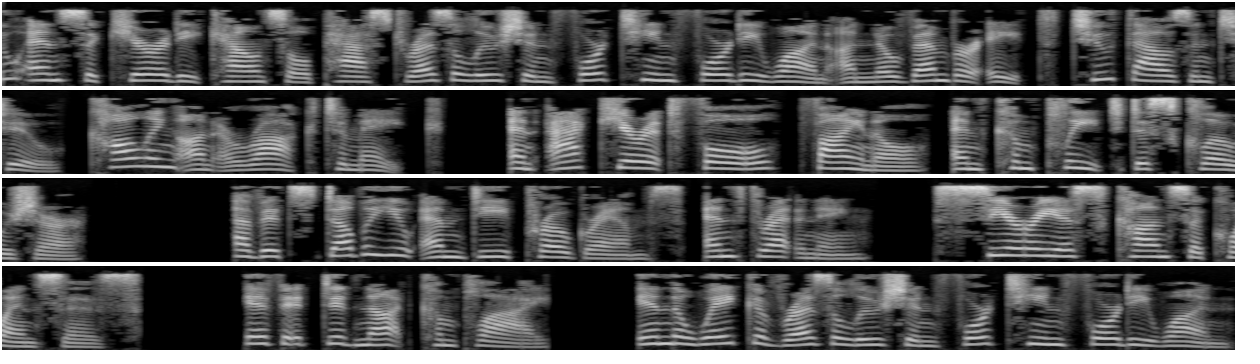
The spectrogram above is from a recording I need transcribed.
UN Security Council passed Resolution 1441 on November 8, 2002, calling on Iraq to make an accurate full, final, and complete disclosure of its WMD programs, and threatening serious consequences if it did not comply. In the wake of Resolution 1441,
